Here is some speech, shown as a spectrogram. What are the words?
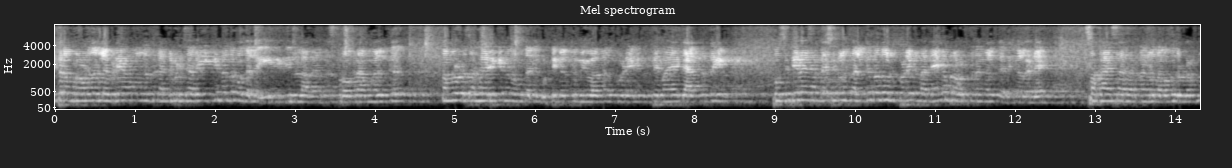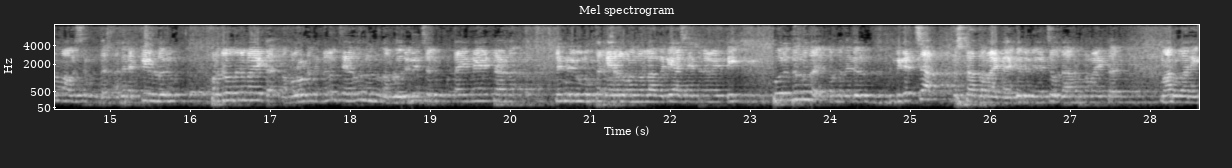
ഇത്തരം പ്രവണതകൾ എവിടെയാണെന്നുള്ളത് കണ്ടുപിടിച്ച് അറിയിക്കുന്നത് മുതൽ ഈ രീതിയിലുള്ള അവയർനെസ് പ്രോഗ്രാമുകൾക്ക് നമ്മളോട് സഹകരിക്കുന്നത് മുതൽ കുട്ടികൾക്കും യുവാക്കൾക്കും കൂടെ കൃത്യമായ ജാഗ്രതയും പോസിറ്റീവായ സന്ദേശങ്ങൾ നൽകുന്നത് ഉൾപ്പെടെയുള്ള അനേക പ്രവർത്തനങ്ങൾക്ക് നിങ്ങളുടെ സഹായ സഹകരണങ്ങൾ നമുക്ക് തുടർന്നും ആവശ്യമുണ്ട്. അതിനൊക്കെയുള്ളൊരു പ്രചോദനമായിട്ട് നമ്മളോട് നിങ്ങളും ചേർന്ന് നിന്ന് നമ്മൾ ഒരുമിച്ച് ഒരു കൂട്ടായ്മയായിട്ടാണ് ലഹരി വിമുക്ത കേരളം എന്നുള്ള വലിയ ആശയത്തിന് വേണ്ടി പൊരുതുന്നത് എന്നുള്ളതിന്റെ ഒരു മികച്ച ദൃഷ്ടാന്തമായിട്ട് അതിന്റെ ഒരു മികച്ച ഉദാഹരണമായിട്ട് മാറുവാൻ ഈ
